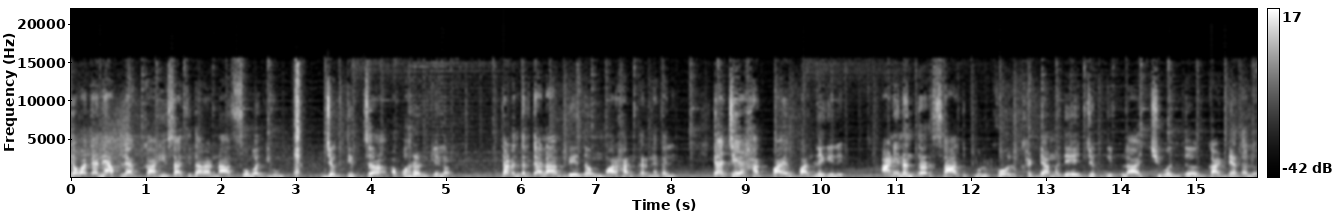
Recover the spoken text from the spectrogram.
तेव्हा त्याने आपल्या काही साथीदारांना सोबत घेऊन जगदीपचं अपहरण केलं. त्यानंतर त्याला बेदम मारहाण करण्यात आली. त्याचे हातपाय बांधले गेले आणि नंतर सात फुलखोल खड्ड्यामध्ये जगदीपला जिवंत गाडण्यात आलं.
